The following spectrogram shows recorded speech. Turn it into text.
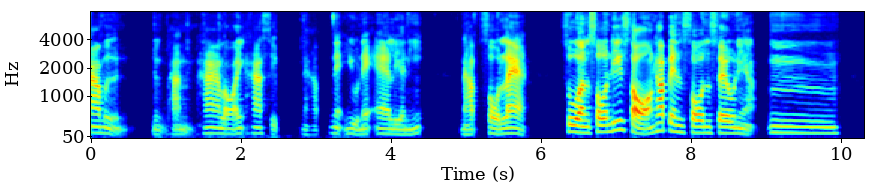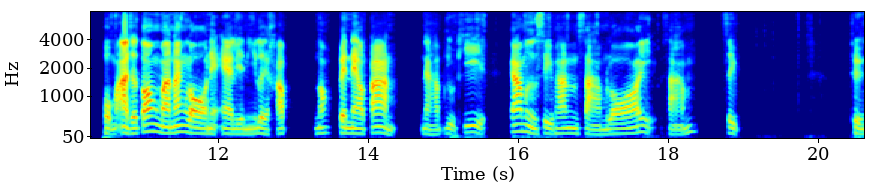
91,550 นะครับเนี่ยอยู่ในแอเรียนี้นะครับ โซนแรก ส่วนโซนที่ 2 ถ้าเป็นโซนเซลล์เนี่ย อืม ผมอาจจะต้องมานั่งรอในแอเรียนี้เลยครับเนาะเป็นแนวต้านนะครับ อยู่ที่ 94,330 ถึง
